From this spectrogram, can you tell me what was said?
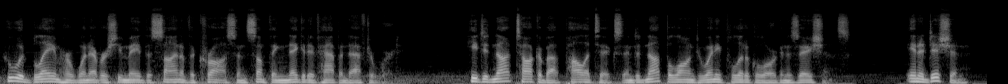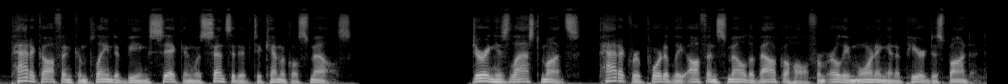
who would blame her whenever she made the sign of the cross and something negative happened afterward. He did not talk about politics and did not belong to any political organizations. In addition, Paddock often complained of being sick and was sensitive to chemical smells. During his last months, Paddock reportedly often smelled of alcohol from early morning and appeared despondent.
